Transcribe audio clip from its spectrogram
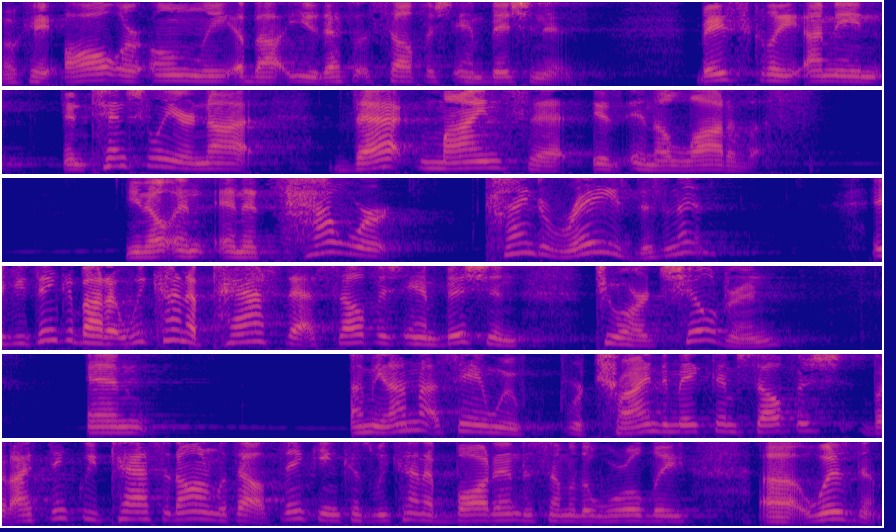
Okay, all or only about you. That's what selfish ambition is. Basically, I mean, intentionally or not, that mindset is in a lot of us. You know, and, and it's how we're kind of raised, isn't it? If you think about it, we kind of pass that selfish ambition to our children. And I mean, I'm not saying we, are trying to make them selfish, but I think we pass it on without thinking because we kind of bought into some of the worldly uh, wisdom.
